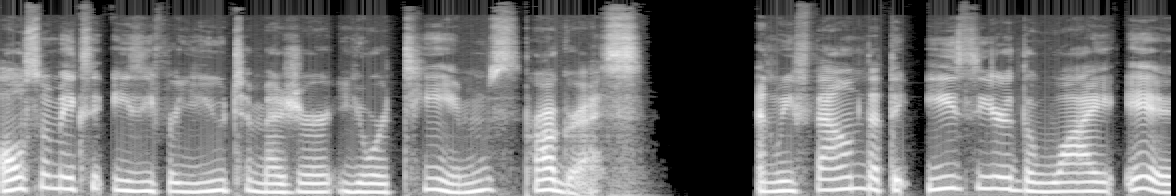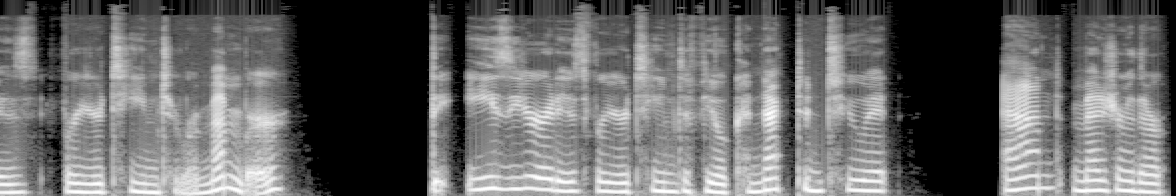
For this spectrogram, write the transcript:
also makes it easy for you to measure your team's progress. And we found that the easier the why is for your team to remember, the easier it is for your team to feel connected to it and measure their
